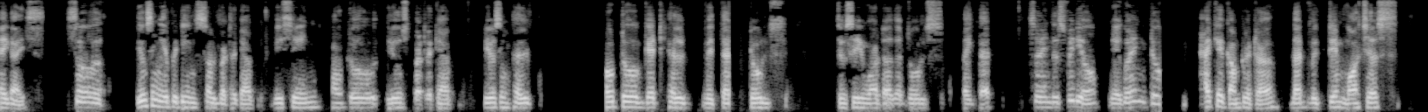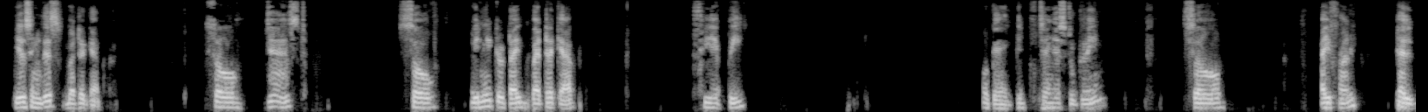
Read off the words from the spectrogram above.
Hi guys. So using apt install BetterCap, we seen how to use BetterCap using help, how to get help with the tools to see what are the tools like that. So in this video, we are going to hack a computer that victim watches using this BetterCap. So just so we need to type BetterCap, CAP. Okay, it changes to green. So hyphen help.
